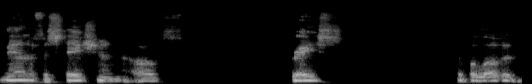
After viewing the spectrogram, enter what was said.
manifestation of grace, the beloved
